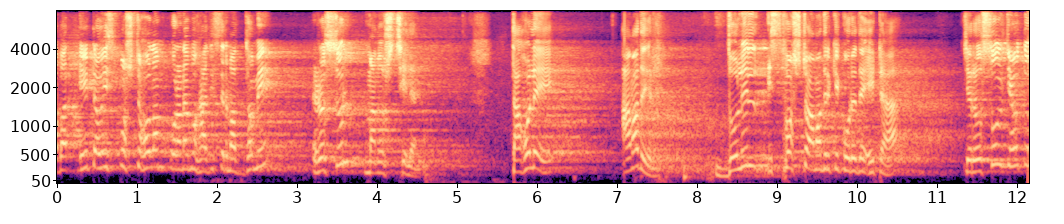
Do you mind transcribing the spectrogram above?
আবার এটাও স্পষ্ট হলাম কোরআন এবং হাদিসের মাধ্যমে রসুল মানুষ ছিলেন। তাহলে আমাদের দলিল স্পষ্ট আমাদেরকে করে দেয় এটা যে রসুল যেহেতু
